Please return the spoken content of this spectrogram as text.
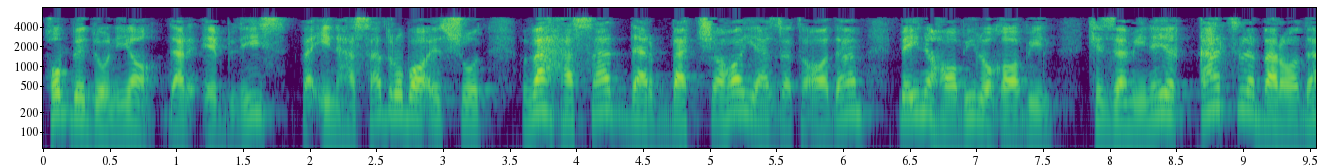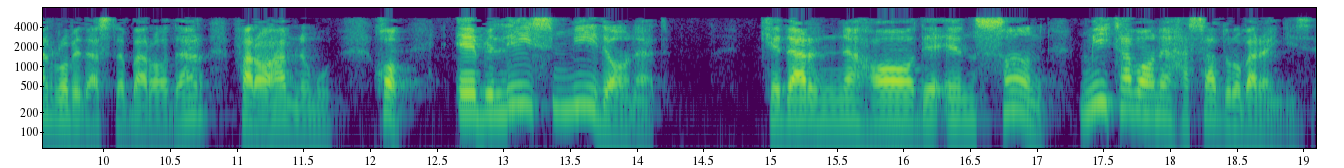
حب دنیا در ابلیس و این حسد رو باعث شد و حسد در بچه های حضرت آدم بین حابیل و قابیل که زمینه قتل برادر رو به دست برادر فراهم نمود. خب ابلیس می‌داند که در نهاد انسان می‌توانه حسد رو برانگیزه.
